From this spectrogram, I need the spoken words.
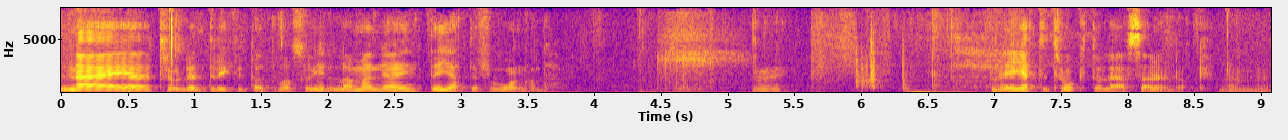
Nej, jag trodde inte riktigt att det var så illa men jag är inte jätteförvånad. Nej. Det är jättetråkigt att läsa det dock. Men... Eh.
